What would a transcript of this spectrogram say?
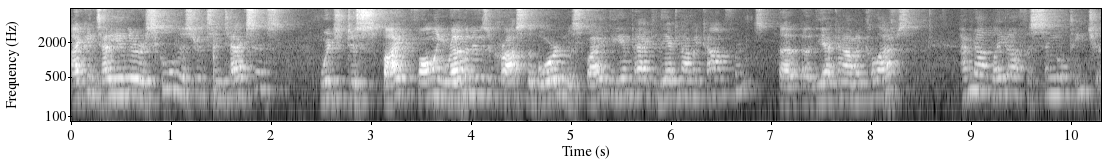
I can tell you there are school districts in Texas which, despite falling revenues across the board and despite the impact of the economic conference, uh, of the economic collapse, have not laid off a single teacher.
